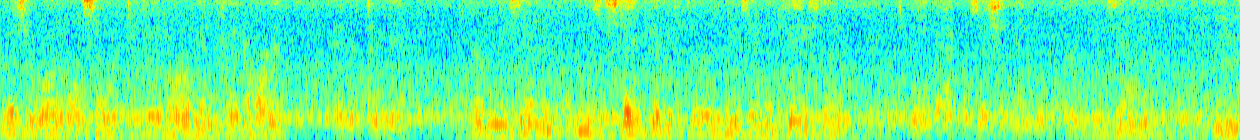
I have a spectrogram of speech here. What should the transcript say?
Richard Wetherill sold it to Fred Harvey, and Fred Harvey gave it to the Heard Museum, and his estate gave it to the Museum in Phoenix then. It was being acquisition into the Heard Museum. And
